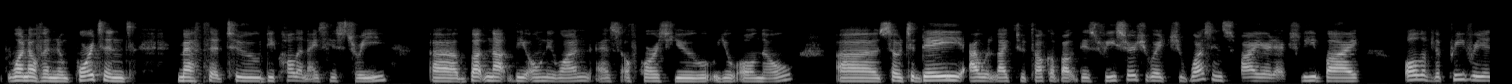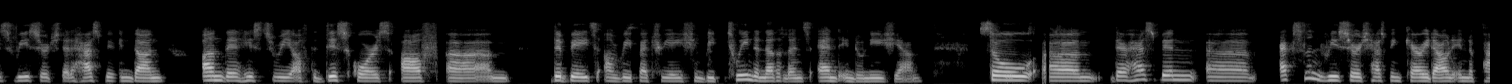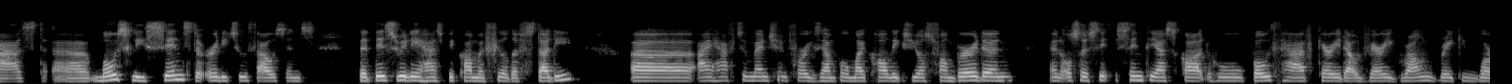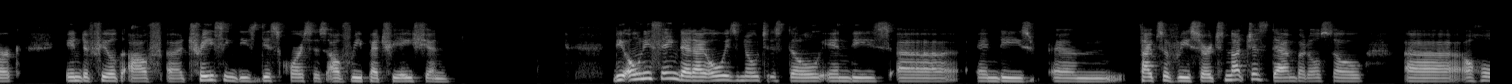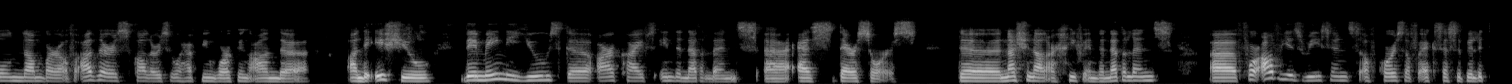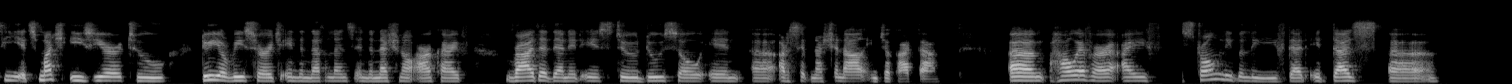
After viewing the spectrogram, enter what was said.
one of an important method to decolonize history, uh, but not the only one, as of course you you all know. Uh, so today I would like to talk about this research, which was inspired actually by all of the previous research that has been done on the history of the discourse of um, debates on repatriation between the Netherlands and Indonesia. So um, there has been uh, excellent research has been carried out in the past, uh, mostly since the early 2000s, that this really has become a field of study. Uh, I have to mention, for example, my colleagues Jos van Beurden and also C Cynthia Scott, who both have carried out very groundbreaking work in the field of uh, tracing these discourses of repatriation. The only thing that I always notice, though, in these uh, in these um, types of research, not just them, but also uh, a whole number of other scholars who have been working on the on the issue, they mainly use the archives in the Netherlands uh, as their source. The National Archief in the Netherlands, uh, for obvious reasons, of course, of accessibility, it's much easier to do your research in the Netherlands in the National Archive rather than it is to do so in uh, Arsip Nasional in Jakarta. Um, however, I strongly believe that it does uh,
